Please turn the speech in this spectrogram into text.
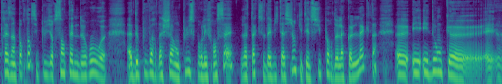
très important, c'est plusieurs centaines d'euros euh, de pouvoir d'achat en plus pour les Français, la taxe d'habitation qui était le support de la collecte, euh, et, donc, euh,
